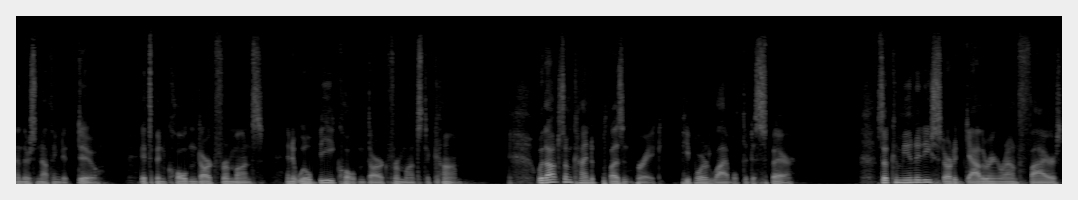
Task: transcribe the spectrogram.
and there's nothing to do. It's been cold and dark for months, and it will be cold and dark for months to come. Without some kind of pleasant break, people are liable to despair. So communities started gathering around fires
